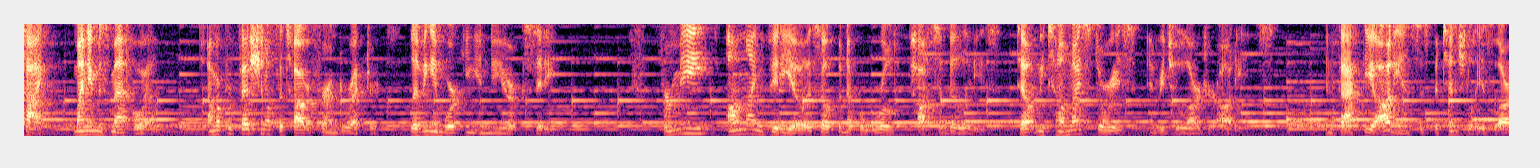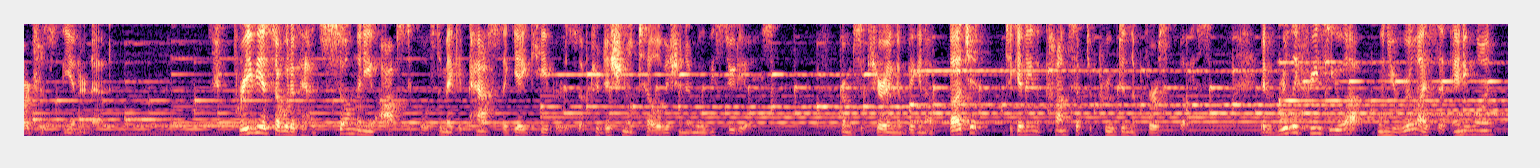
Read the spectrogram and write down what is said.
Hi, my name is Matt Hoyle. I'm a professional photographer and director living and working in New York City. For me, online video has opened up a world of possibilities to help me tell my stories and reach a larger audience. In fact, the audience is potentially as large as the internet. Previous, I would have had so many obstacles to make it past the gatekeepers of traditional television and movie studios. From securing a big enough budget to getting the concept approved in the first place. It really frees you up when you realize that anyone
